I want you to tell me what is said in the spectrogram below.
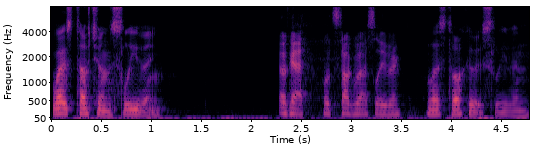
let's touch on sleeving. okay, let's talk about sleeving. Let's talk about sleeving.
